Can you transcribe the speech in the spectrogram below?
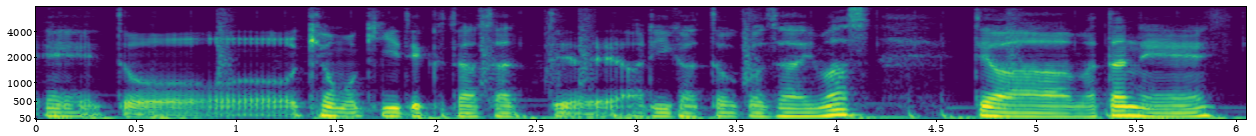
えっ、ー、と今日も聞いてくださってありがとうございます。ではまたね。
